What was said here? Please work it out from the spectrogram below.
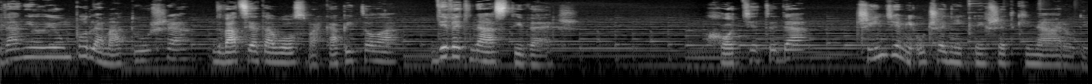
Evangelium podľa Matúša, 28. kapitola, 19. verš. Chodte teda, čínte mi učeníkmi všetky národy.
